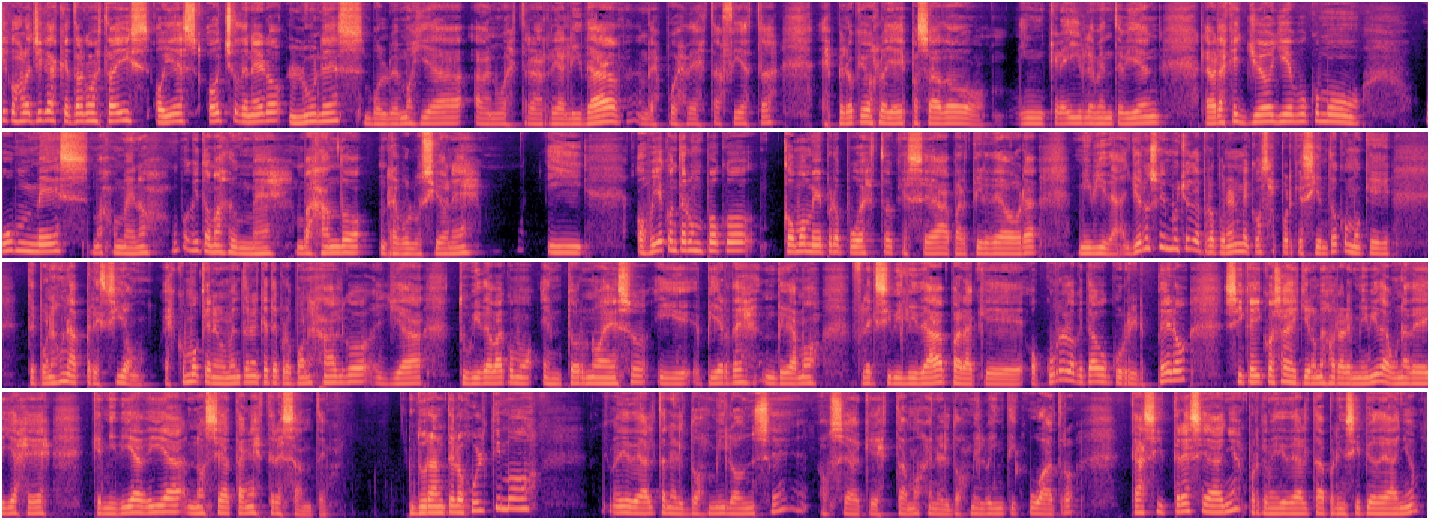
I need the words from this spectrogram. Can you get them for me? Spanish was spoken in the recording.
Chicos, hola chicas, ¿qué tal? ¿Cómo estáis? Hoy es 8 de enero, lunes, volvemos ya a nuestra realidad después de estas fiestas. Espero que os lo hayáis pasado increíblemente bien. La verdad es que yo llevo como un mes, más o menos, un poquito más de un mes, bajando revoluciones y os voy a contar un poco cómo me he propuesto que sea a partir de ahora mi vida. Yo no soy mucho de proponerme cosas porque siento como que te pones una presión. Es como que en el momento en el que te propones algo, ya tu vida va como en torno a eso y pierdes, digamos, flexibilidad para que ocurra lo que te haga ocurrir. Pero sí que hay cosas que quiero mejorar en mi vida. Una de ellas es que mi día a día no sea tan estresante. Durante los últimos yo me di de alta en el 2011, o sea que estamos en el 2024, casi 13 años, porque me di de alta a principio de año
